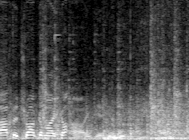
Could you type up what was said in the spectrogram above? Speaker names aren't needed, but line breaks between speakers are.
pop the trunk of my car. Oh, can't.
